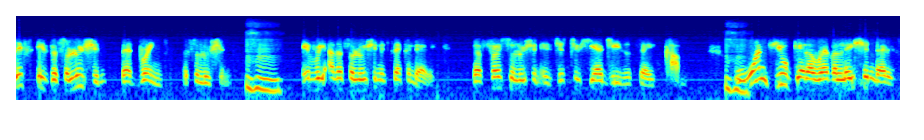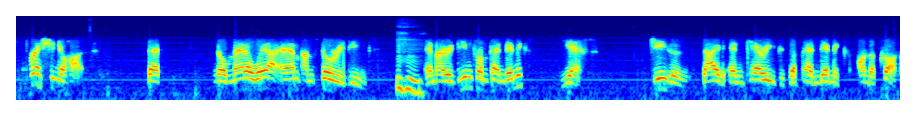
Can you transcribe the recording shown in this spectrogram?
this is the solution that brings the solution Mm-hmm. Every other solution is secondary. The first solution is just to hear Jesus say, Come. Mm-hmm. Once you get a revelation that is fresh in your heart, that no matter where I am, I'm still redeemed. Mm-hmm. Am I redeemed from pandemics? Yes. Jesus died and carried the pandemic on the cross.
